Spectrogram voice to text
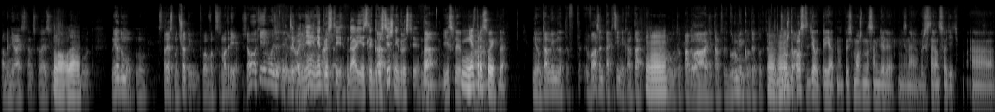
обнять, там, сказать. Ну, да. Вот. Ну, я думал, ну, стресс, ну, что ты, вот смотри, все окей будет, не Типа, не, не грусти, да? Если Да, грустишь, да. не грусти. Да. Если, Не а, стрессуй. да. Не, ну, там именно важен тактильный контакт. Мгм. Ну, погладить, там, груминг вот этот вот. Бы, Нужно да. просто делать приятно. То есть можно, на самом деле, не знаю, в ресторан сводить, а,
